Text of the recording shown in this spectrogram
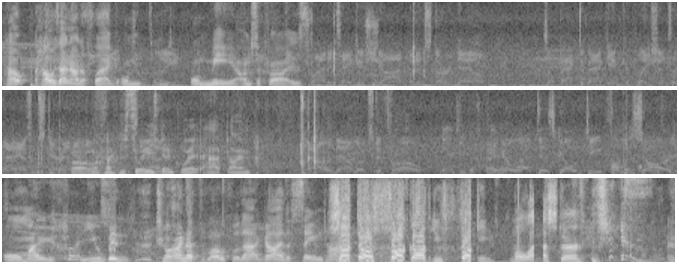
How how is that not a flag on on me? I'm surprised. Bro, I swear he's gonna quit halftime. Allen now looks to throw. And he'll let this go deep for Lazard. Oh my god, you've been trying to throw for that guy at the same time. Shut the fuck up, you fucking molester. Jesus. Every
